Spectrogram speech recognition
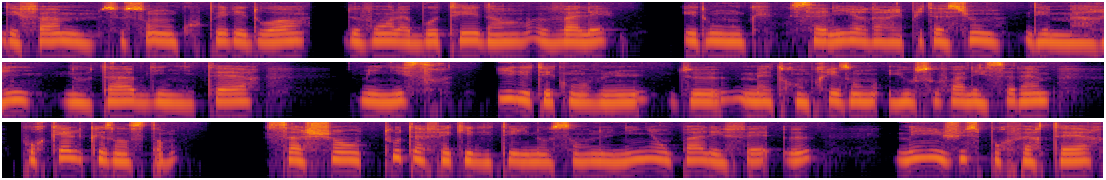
des femmes se sont coupées les doigts devant la beauté d'un valet, et donc salir la réputation des maris, notables, dignitaires, ministres, il était convenu de mettre en prison Youssouf salam pour quelques instants sachant tout à fait qu'il était innocent, ne niant pas les faits, eux, mais juste pour faire taire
